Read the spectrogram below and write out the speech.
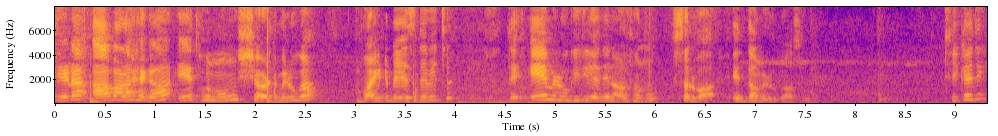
ਜਿਹੜਾ ਆਹ ਵਾਲਾ ਹੈਗਾ, ਇਹ ਤੁਹਾਨੂੰ ਸ਼ਰਟ ਮਿਲੂਗਾ ਵਾਈਟ ਬੇਸ ਦੇ ਵਿੱਚ। ਤੇ ਇਹ ਮਿਲੂਗੀ ਜੀ ਇਹਦੇ ਨਾਲ ਤੁਹਾਨੂੰ ਸਲਵਾਰ ਇਦਾਂ ਮਿਲੂਗਾ ਸੂਟ। ਠੀਕ ਹੈ ਜੀ?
